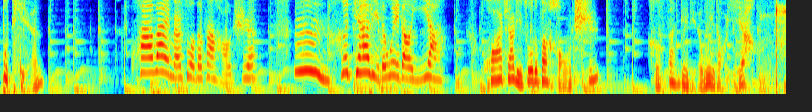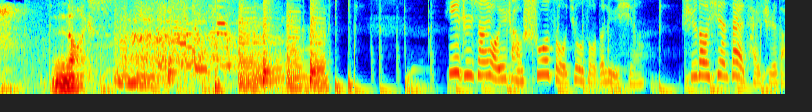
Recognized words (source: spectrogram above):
不甜。夸外面做的饭好吃，嗯，和家里的味道一样。夸家里做的饭好吃，和饭店里的味道一样。Nice. 一直想有一场说走就走的旅行，直到现在才知道，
